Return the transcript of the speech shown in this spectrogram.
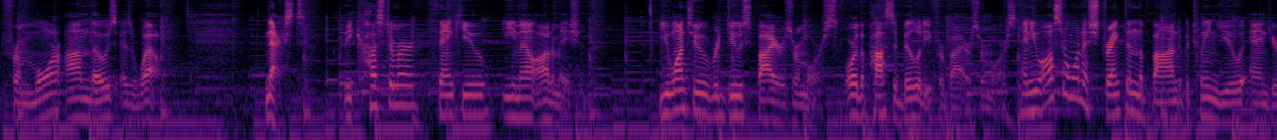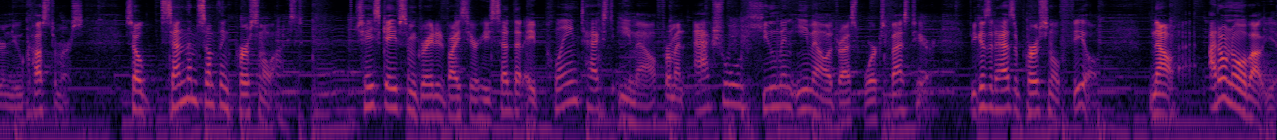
for more on those as well. Next, the customer thank you email automation. You want to reduce buyer's remorse or the possibility for buyer's remorse, and you also want to strengthen the bond between you and your new customers. So send them something personalized. Chase gave some great advice here. He said that a plain text email from an actual human email address works best here because it has a personal feel. Now, I don't know about you,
